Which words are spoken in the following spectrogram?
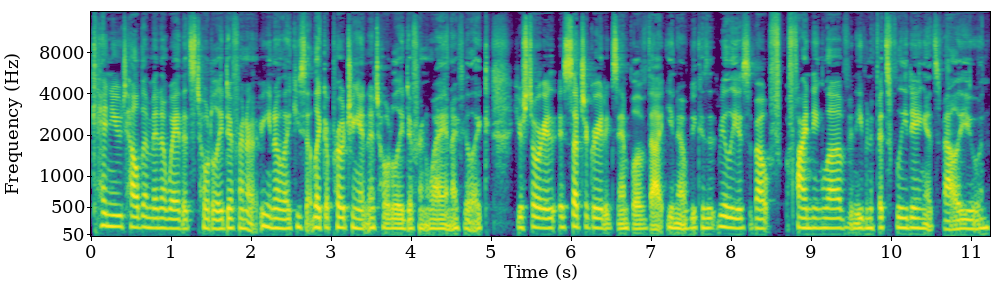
can you tell them in a way that's totally different or you know like you said like approaching it in a totally different way? And i feel like your story is such a great example of that you know because it really is about f- finding love. And even if it's fleeting it's value. And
